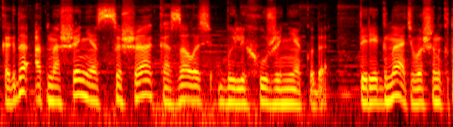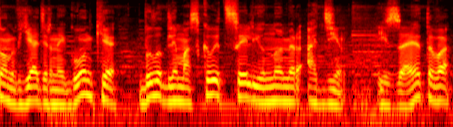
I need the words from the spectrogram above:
когда отношения с США, казалось, были хуже некуда. Перегнать Вашингтон в ядерной гонке было для Москвы целью номер один. Из-за этого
